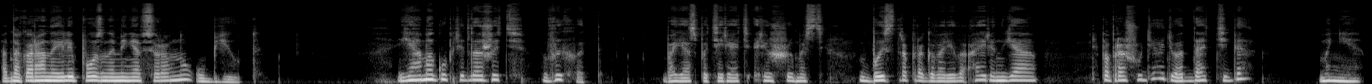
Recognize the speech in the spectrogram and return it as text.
Однако рано или поздно меня все равно убьют. Я могу предложить выход, боясь потерять решимость, быстро проговорила Айрин. Я попрошу дядю отдать тебя мне.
